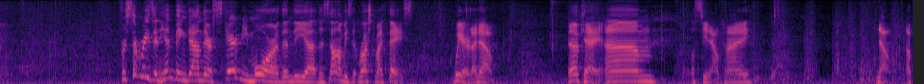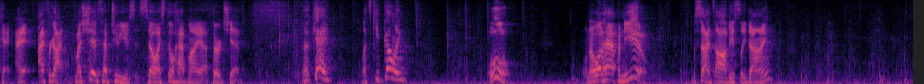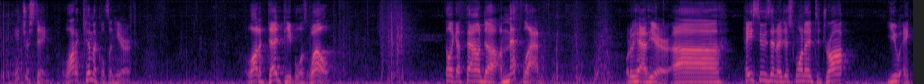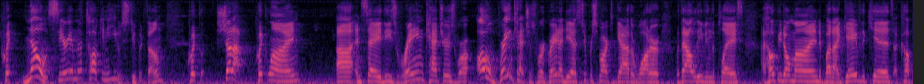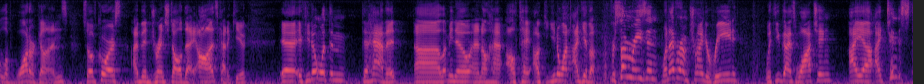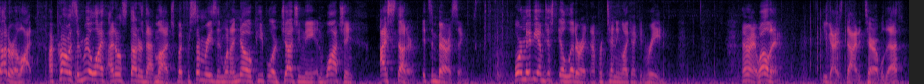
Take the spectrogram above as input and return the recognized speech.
For some reason, him being down there scared me more than the uh, the zombies that rushed my face. Weird, I know. Okay, um, let's see now. Can I? No. Okay, I I forgot. My shivs have two uses, so I still have my uh, third shiv. Okay, let's keep going. Ooh. Well, now what happened to you? Besides obviously dying. Interesting. A lot of chemicals in here. A lot of dead people as well. I feel like I found uh, a meth lab. What do we have here? Uh, hey, Susan, I just wanted to drop you a quick. No, Siri, I'm not talking to you, stupid phone. Quick, shut up. Quick line, uh, and say these rain catchers were. Oh, rain catchers were a great idea. Super smart to gather water without leaving the place. I hope you don't mind, but I gave the kids a couple of water guns, so of course I've been drenched all day. Oh, that's kind of cute. Uh, if you don't want them to have it, uh, let me know, and I'll have. I'll take. You know what? I give up. For some reason, whenever I'm trying to read with you guys watching, I, uh, I tend to stutter a lot. I promise in real life I don't stutter that much, but for some reason when I know people are judging me and watching, I stutter. It's embarrassing. Or maybe I'm just illiterate and I'm pretending like I can read. Alright, well then. You guys died a terrible death.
